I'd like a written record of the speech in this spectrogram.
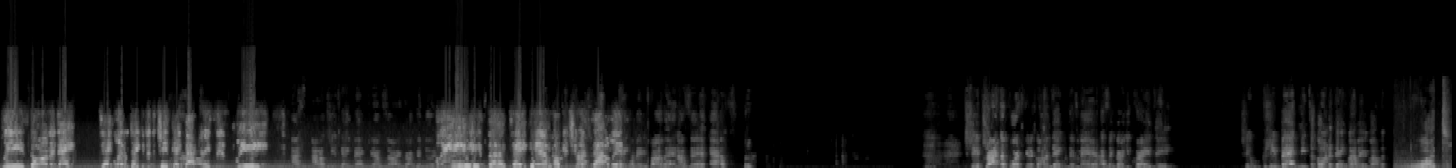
Please go on a date. Take let him take you to the Cheesecake Girl. Factory, sis. Please. I, I don't cheesecake factory. I'm sorry, girl. I couldn't do it. Please. Uh, take him. Go get you a Tried to make me salad. date Her baby father, and I said, absolutely. She tried to force me to go on a date with this man. I said, girl, you crazy. She she begged me to go on a date with her baby father. What?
